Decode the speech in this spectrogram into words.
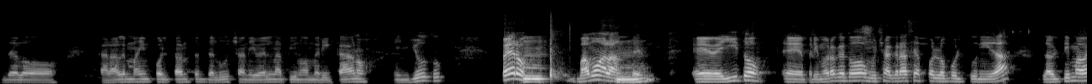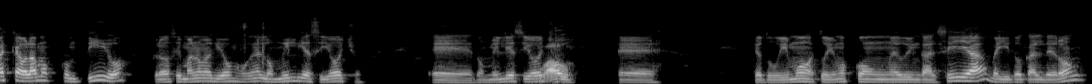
de los canales más importantes de lucha a nivel latinoamericano en YouTube. Pero Mm, vamos adelante. mm. Eh, Bellito, eh, primero que todo, muchas gracias por la oportunidad. La última vez que hablamos contigo, creo si mal no me equivoco, fue en el 2018. Eh, 2018, Wow. eh, que tuvimos, estuvimos con Edwin García, Bellito Calderón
